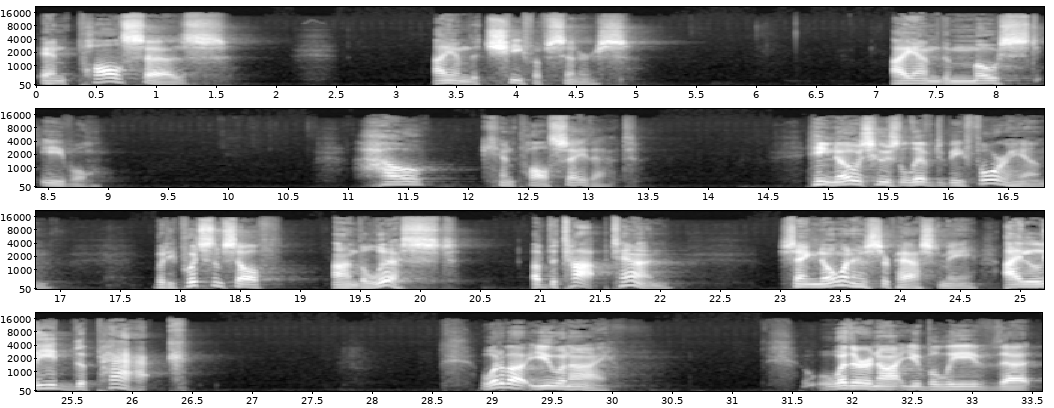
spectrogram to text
And Paul says, I am the chief of sinners. I am the most evil. How can Paul say that? He knows who's lived before him, but he puts himself on the list of the top 10 saying, No one has surpassed me. I lead the pack. What about you and I? Whether or not you believe that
